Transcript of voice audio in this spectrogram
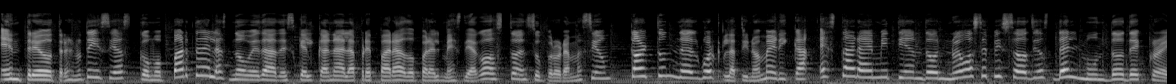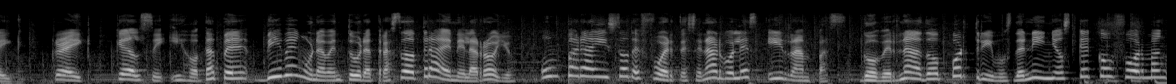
Entre otras noticias, como parte de las novedades que el canal ha preparado para el mes de agosto en su programación, Cartoon Network Latinoamérica estará emitiendo nuevos episodios del mundo de Craig. Craig, Kelsey y JP viven una aventura tras otra en el arroyo, un paraíso de fuertes en árboles y rampas, gobernado por tribus de niños que conforman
